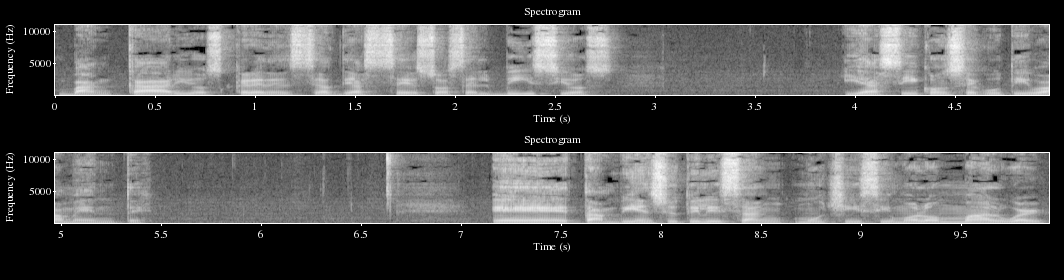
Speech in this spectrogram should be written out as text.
bancarios, credencias de acceso a servicios y así consecutivamente. Eh, también se utilizan muchísimo los malware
